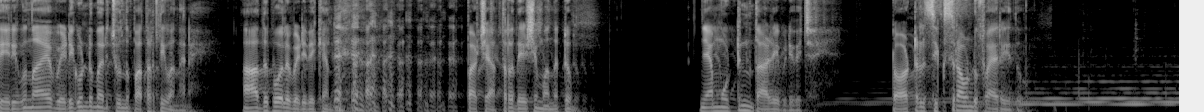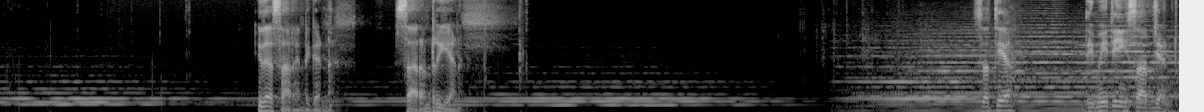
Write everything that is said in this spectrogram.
തെരുവുനായ വെടികൊണ്ട് മരിച്ചു എന്ന് പത്രത്തിൽ വന്നനെ. അതുപോലെ വെടിവെക്കാൻ. പക്ഷെ അത്ര ദേഷ്യം വന്നിട്ടും ഞാൻ മുട്ടിന് താഴെ വെടിവെച്ചേ. ടോട്ടൽ സിക്സ് റൗണ്ട് ഫയർ ചെയ്തു. ഇതാ സാർ എന്റെ ഗണ്ണ്. സറണ്ടർ ചെയ്യാണ്. Satya? The meeting is urgent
